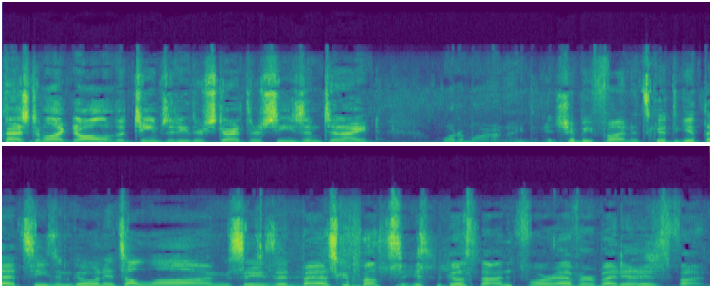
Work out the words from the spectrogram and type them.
Best of luck to all of the teams that either start their season tonight or tomorrow night. It should be fun. It's good to get that season going. It's a long season. Basketball season goes on forever, but It it is fun.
